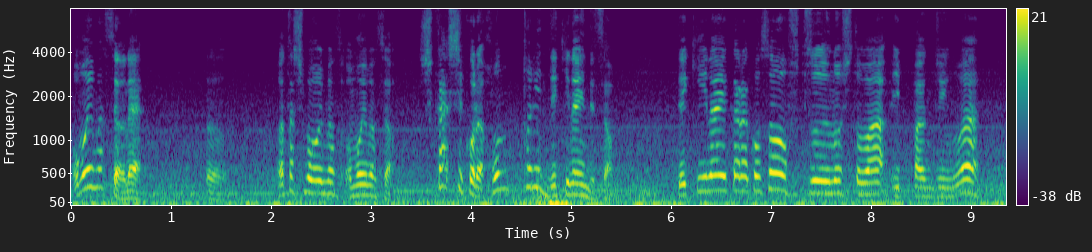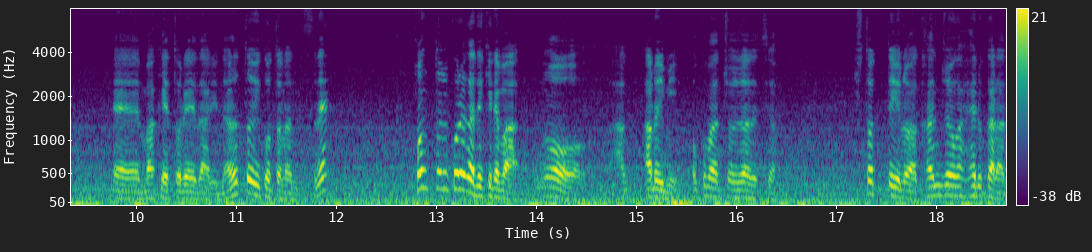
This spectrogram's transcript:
思いますよね。うん。私も思います思いますよ。しかしこれ本当にできないんですよ。できないからこそ普通の人は一般人は、えー、負けトレーダーになるということなんですね。本当にこれができればもうある意味億万長者ですよ。人っていうのは感情が減るから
